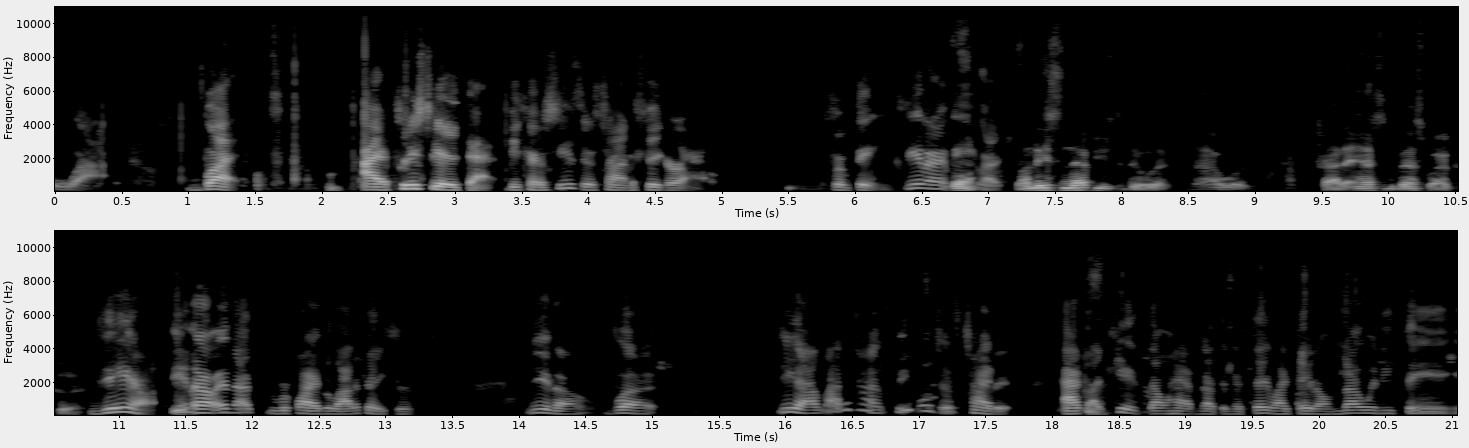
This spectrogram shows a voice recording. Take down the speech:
Why? But I appreciate that because she's just trying to figure out some things. You know what I mean? Like, My niece and nephew used to do it. I would try to answer the best way I could. yeah, you know, and that requires a lot of patience, you know, but yeah, a lot of times people just try to act like kids don't have nothing to say, like they don't know anything,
